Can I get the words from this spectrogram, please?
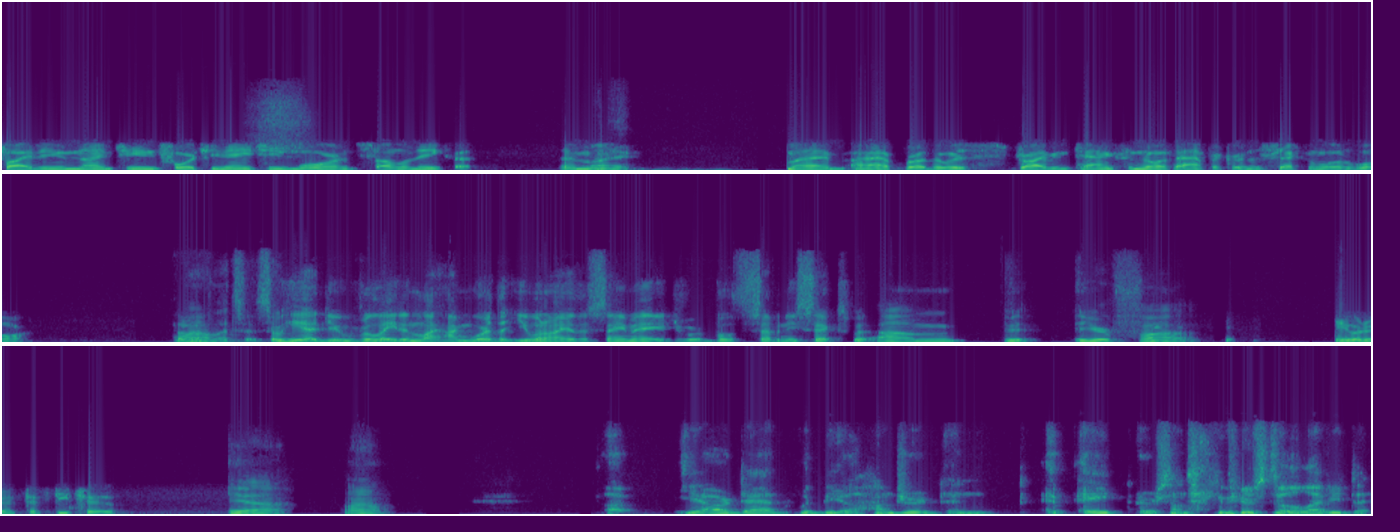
fighting in 1914-18 war in Salonika, and my my half brother was driving tanks in North Africa in the Second World War. Wow, that's it. So he had you relate in life. I'm aware that you and I are the same age. We're both 76, but um, your father, He would have been 52. yeah, wow, Yeah, our dad would be a hundred and eight or something. If he was still alive, he di-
